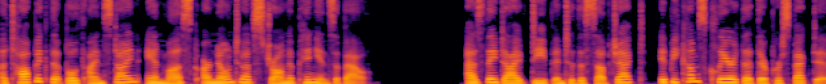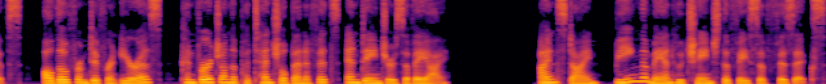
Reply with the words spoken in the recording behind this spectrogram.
a topic that both Einstein and Musk are known to have strong opinions about. As they dive deep into the subject, it becomes clear that their perspectives, although from different eras, converge on the potential benefits and dangers of AI. Einstein, being the man who changed the face of physics,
